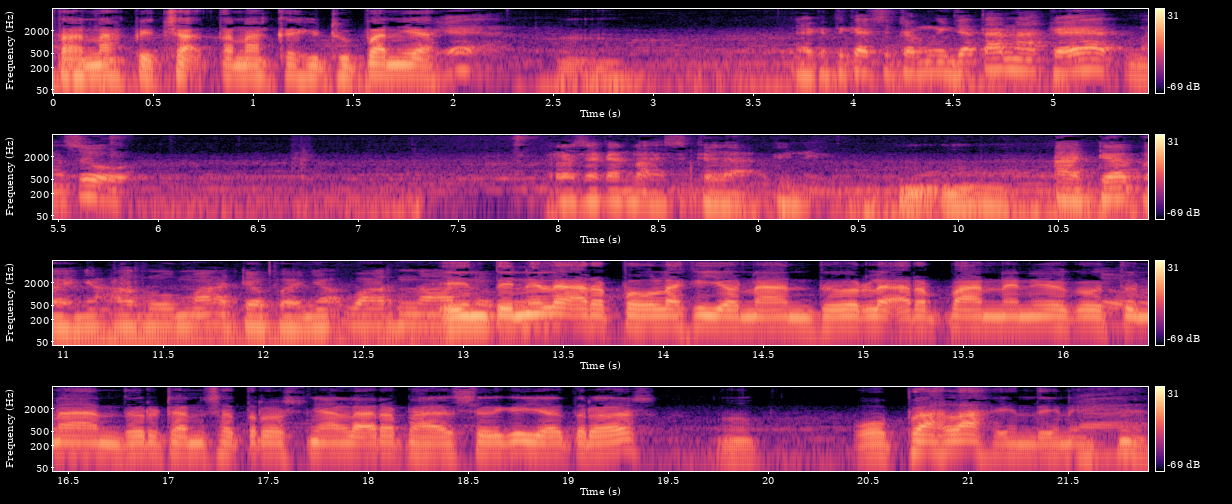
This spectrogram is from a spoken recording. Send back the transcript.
Tanah becak, tanah kehidupan ya. Ya. Mm. Nah, ketika sudah menginjak tanah, Det, masuk. Rasakanlah segala ini. Mm-mm. Ada banyak aroma, ada banyak warna. Intine lek arep oleh ki ya nandur, lek arep panen ya kudu nandur dan seterusnya lek arep hasil ki ya terus oh, obah lah intine. Nah,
